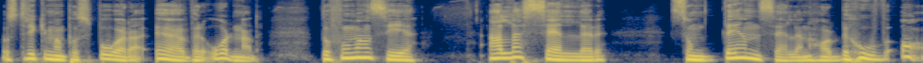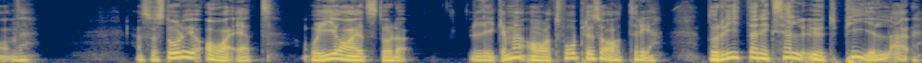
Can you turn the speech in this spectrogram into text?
och så trycker man på spåra överordnad, då får man se alla celler som den cellen har behov av. Alltså står det ju A1 och i A1 står det lika med A2 plus A3. Då ritar Excel ut pilar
